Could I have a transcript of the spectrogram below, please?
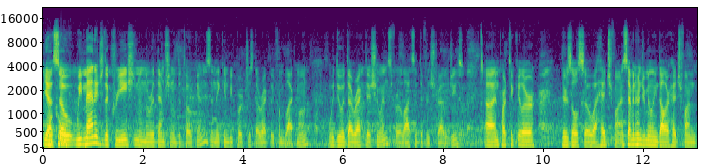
Yeah, Well, cool. so we manage the creation and the redemption of the tokens, and they can be purchased directly from Black Moon. We do a direct issuance for lots of different strategies. Uh, in particular, there's also a hedge fund, a $700 million hedge fund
